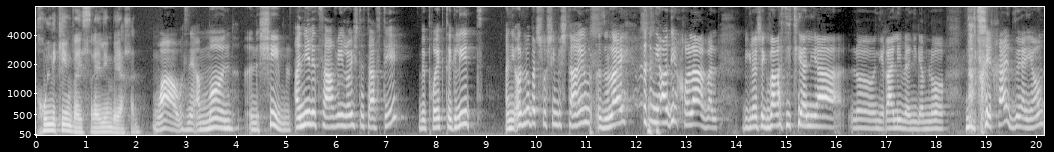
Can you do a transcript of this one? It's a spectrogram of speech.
החולניקים והישראלים ביחד. וואו, זה המון אנשים. אני לצערי לא השתתפתי בפרויקט תגלית. אני עוד לא בת 32, אז אולי אני עוד יכולה, אבל בגלל שכבר עשיתי עלייה, לא נראה לי, ואני גם לא, לא צריכה את זה היום.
